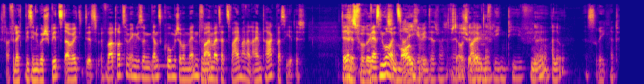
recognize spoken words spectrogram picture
Es war vielleicht ein bisschen überspitzt, aber das war trotzdem irgendwie so ein ganz komischer Moment, vor Ja. allem weil es ja zweimal an einem Tag passiert ist. Das ist verrückt. Wäre es nur heute Morgen gewesen. Das war, die aus der Schwalben Welt. fliegen tief. Nee, äh, hallo? Es regnet.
